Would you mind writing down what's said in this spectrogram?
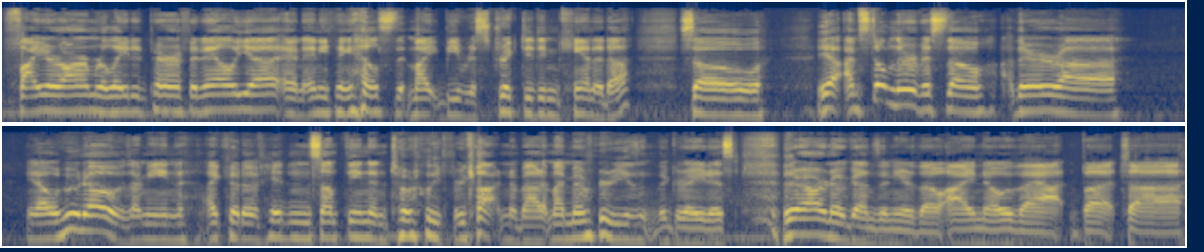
firearm related paraphernalia and anything else that might be restricted in Canada. So, yeah, I'm still nervous though. They're uh, you know, who knows? I mean, I could have hidden something and totally forgotten about it. My memory isn't the greatest. There are no guns in here, though. I know that, but, uh,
